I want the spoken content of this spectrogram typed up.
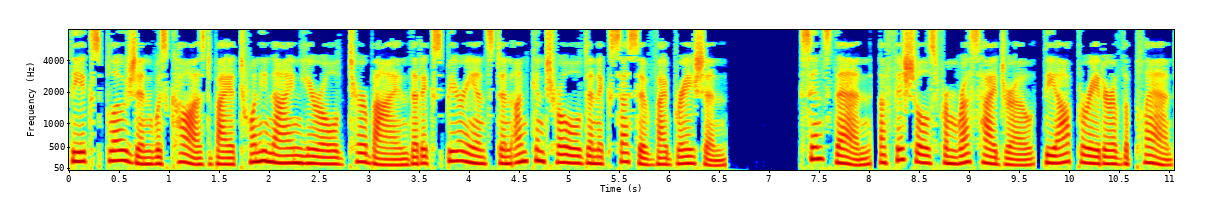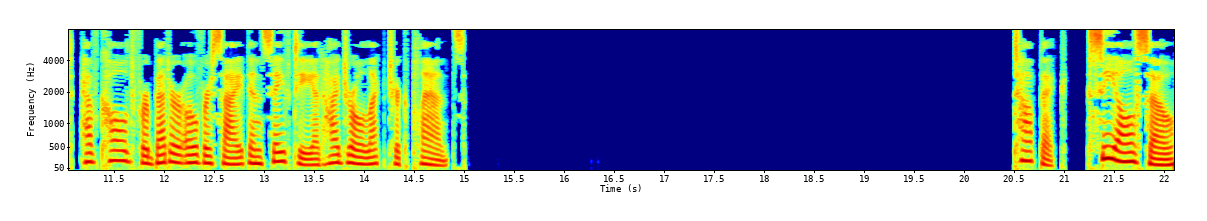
The explosion was caused by a 29-year-old turbine that experienced an uncontrolled and excessive vibration. Since then, officials from RusHydro, the operator of the plant, have called for better oversight and safety at hydroelectric plants. See also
